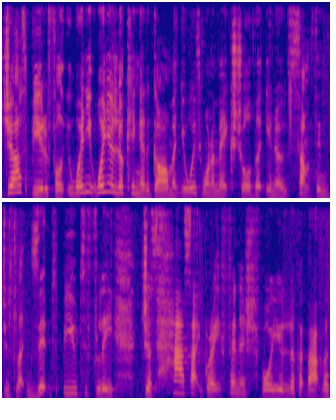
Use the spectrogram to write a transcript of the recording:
Just beautiful. When, you, when you're looking at a garment, you always want to make sure that, you know, something just like zips beautifully, just has that great finish for you. Look at that, the,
